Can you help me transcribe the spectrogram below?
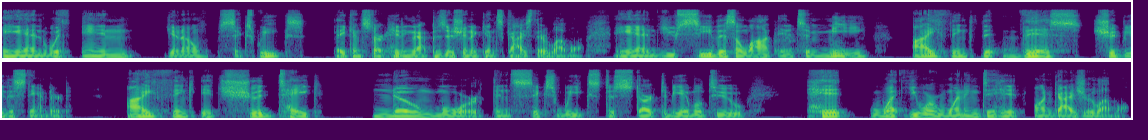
And within, you know, six weeks, they can start hitting that position against guys their level. And you see this a lot. And to me, I think that this should be the standard. I think it should take no more than six weeks to start to be able to hit what you are wanting to hit on guys your level.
